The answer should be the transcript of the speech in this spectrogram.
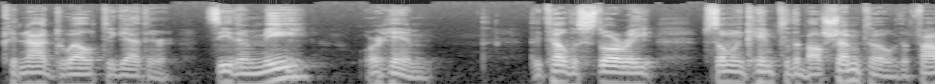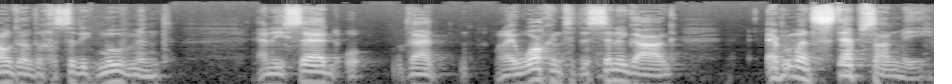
cannot dwell together. It's either me or him. They tell the story someone came to the Baal Shem Tov, the founder of the Hasidic movement, and he said that when I walk into the synagogue, everyone steps on me.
